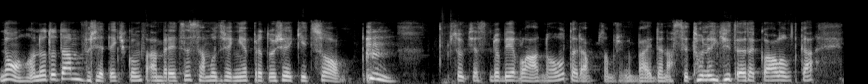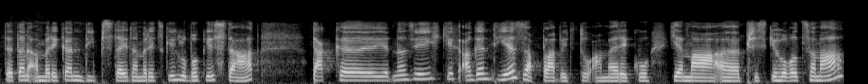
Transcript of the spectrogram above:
No, ono to tam vře teďkom v Americe samozřejmě, protože ti, co v současné době vládnou, teda samozřejmě Biden asi to není, to je taková loutka, to je ten American Deep State, americký hluboký stát, tak eh, jedna z jejich těch agent je zaplavit tu Ameriku těma e, přistěhovalcema,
